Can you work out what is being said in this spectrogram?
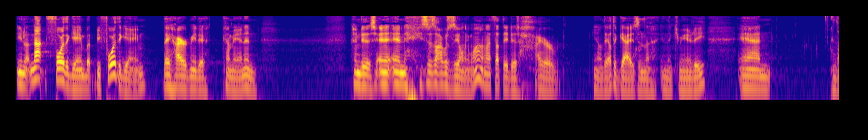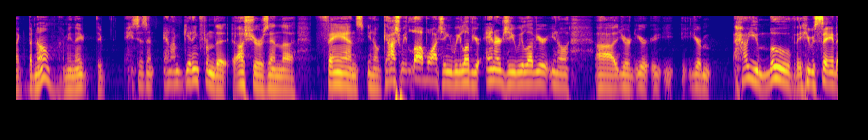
you know, not for the game, but before the game, they hired me to come in and and do this. And, and he says, I was the only one. I thought they did hire, you know, the other guys in the in the community. And he's like, but no, I mean, they, they he says, and, and I'm getting from the ushers and the fans, you know, gosh, we love watching. You, we love your energy. We love your, you know, uh, your your your how you move. That he was saying,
